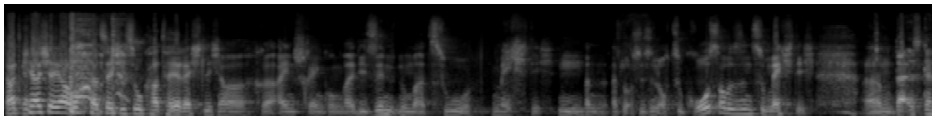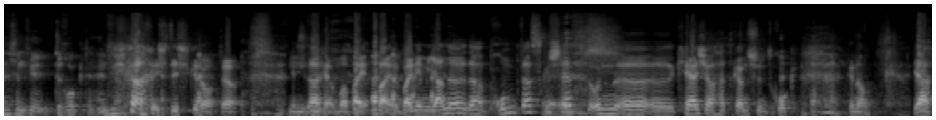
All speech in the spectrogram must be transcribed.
da hat Kirche ja auch tatsächlich so kartellrechtlichere Einschränkungen, weil die sind nun mal zu mächtig. Mhm. Also sie sind auch zu groß, aber sie sind zu mächtig. Ähm, da ist ganz schön viel Druck dahinter. Ja, richtig, genau. Ja. Ich sage ja immer, bei, bei, bei, dem Janne, da brummt das Geschäft und äh, Kercher hat ganz schön Druck. Genau. Ja,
